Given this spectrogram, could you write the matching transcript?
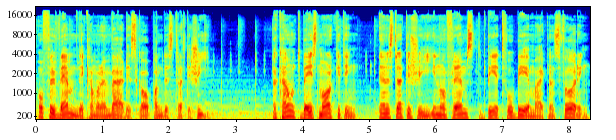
och för vem det kan vara en värdeskapande strategi. Account-based marketing är en strategi inom främst B2B-marknadsföring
